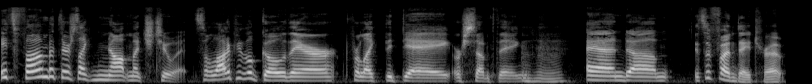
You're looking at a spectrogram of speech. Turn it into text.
it's fun, but there's like not much to it. So a lot of people go there for like the day or something, and um, it's a fun day trip.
